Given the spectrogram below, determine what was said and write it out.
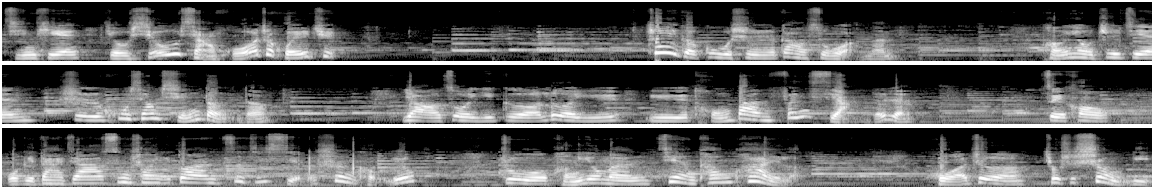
今天就休想活着回去。这个故事告诉我们，朋友之间是互相平等的，要做一个乐于与同伴分享的人。最后，我给大家送上一段自己写的顺口溜，祝朋友们健康快乐。活着就是胜利，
